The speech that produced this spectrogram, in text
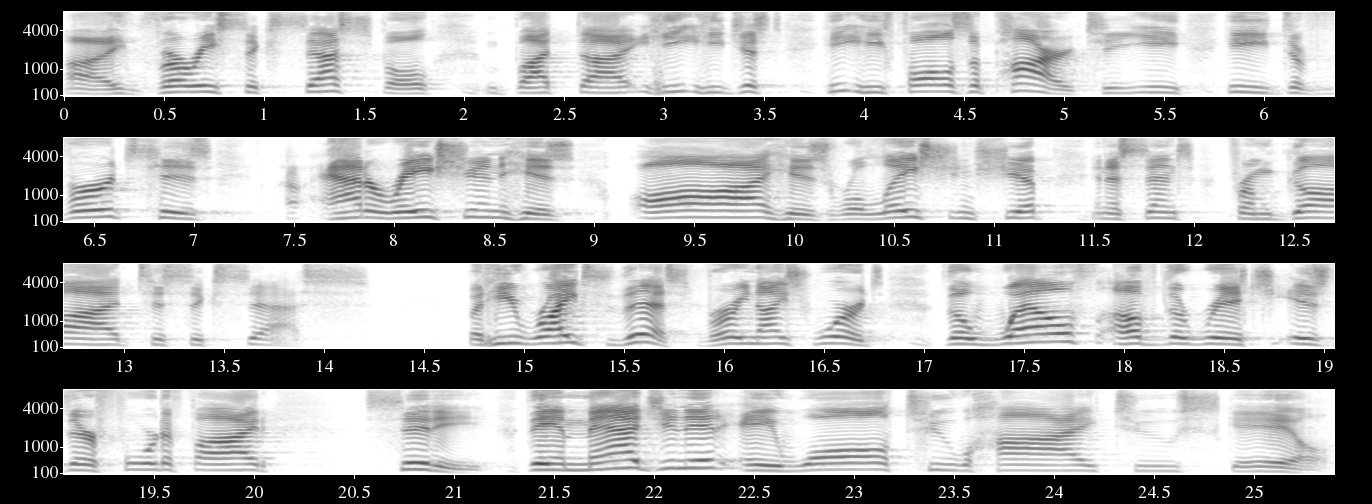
uh, very successful, but uh, he, he just, he, he falls apart. He, he diverts his adoration, his awe, his relationship, in a sense, from God to success. But he writes this very nice words The wealth of the rich is their fortified city. They imagine it a wall too high to scale.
